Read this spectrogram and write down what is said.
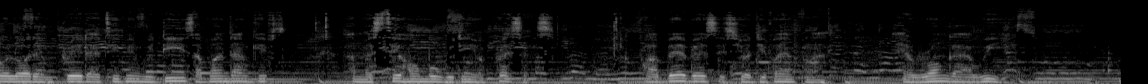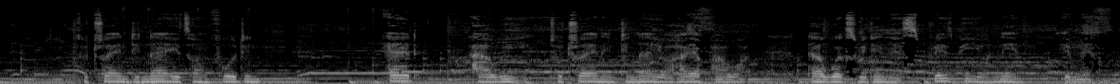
O Lord, and pray that even with these abundant gifts, I must stay humble within your presence. Above us is your divine plan, and wrong are we to try and deny its unfolding. Ed are we to try and deny your higher power that works within us. Praise be your name. Amen.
